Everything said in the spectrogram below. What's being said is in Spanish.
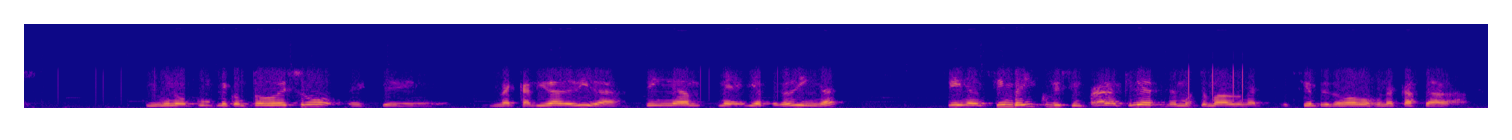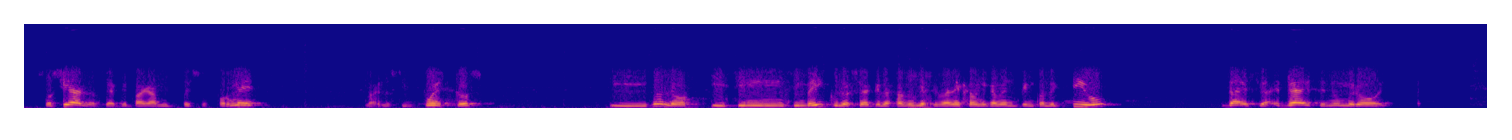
Si uno cumple con todo eso, este, una calidad de vida digna, media, pero digna, sin, sin vehículo y sin pagar alquiler. Hemos tomado una, siempre tomamos una casa social, o sea que paga mil pesos por mes, más los impuestos. Y bueno, y sin, sin vehículo, o sea que la familia se maneja únicamente en colectivo, da ese, da ese número hoy.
